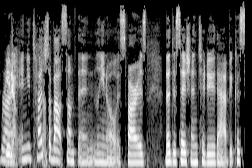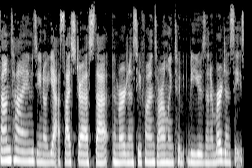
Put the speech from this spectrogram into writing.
Right. know, and you touched about something, you know, as far as the decision to do that, because sometimes, you know, yes, I stress that emergency funds are only to be used in emergencies.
